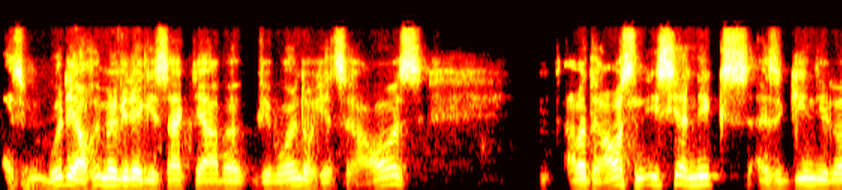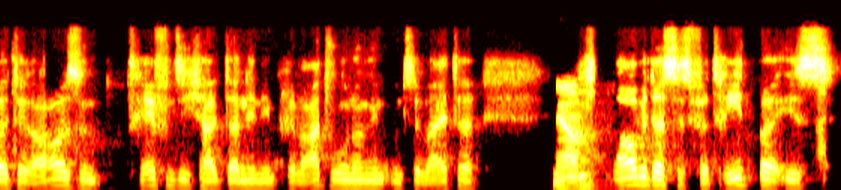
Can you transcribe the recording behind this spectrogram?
Es wurde auch immer wieder gesagt, ja, aber wir wollen doch jetzt raus aber draußen ist ja nichts, also gehen die Leute raus und treffen sich halt dann in den Privatwohnungen und so weiter. Ja. Ich glaube, dass es vertretbar ist,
